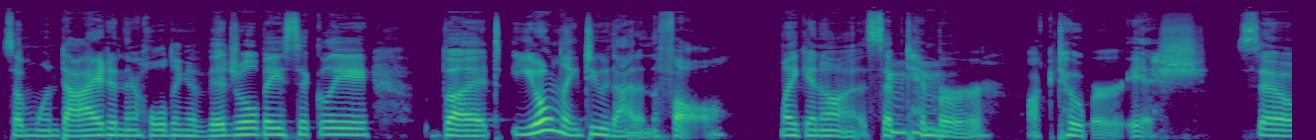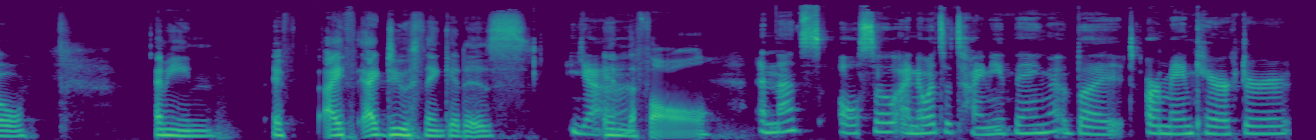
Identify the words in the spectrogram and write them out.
someone died and they're holding a vigil basically, but you only do that in the fall. Like in uh September, October ish. So I mean, if I I do think it is Yeah. in the fall. And that's also, I know it's a tiny thing, but our main character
